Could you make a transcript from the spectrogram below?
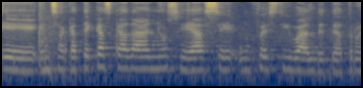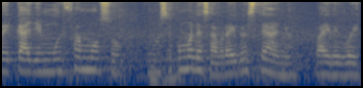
Eh, en Zacatecas cada año se hace un festival de teatro de calle muy famoso. No sé cómo les habrá ido este año, by the way.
